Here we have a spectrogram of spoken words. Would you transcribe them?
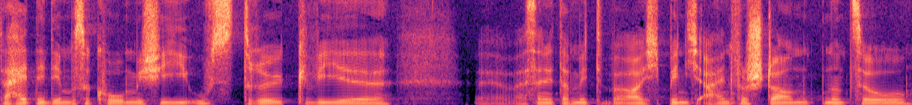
Der hat nicht immer so komische Ausdrücke wie äh, weiß nicht, damit war ich, bin ich einverstanden und so.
